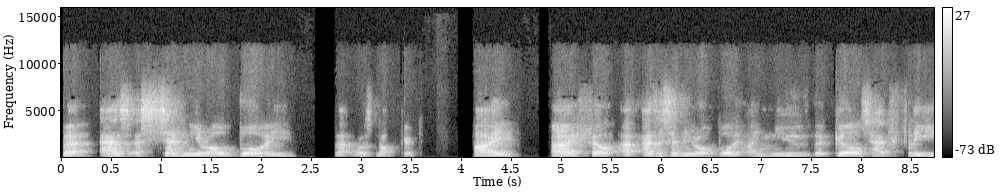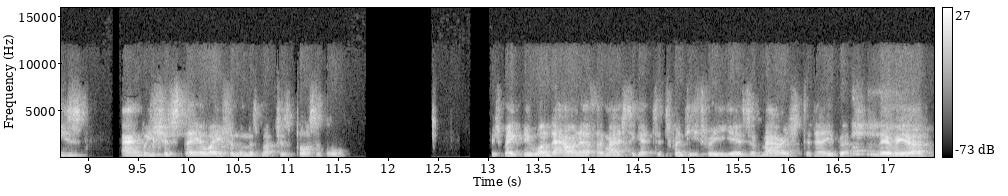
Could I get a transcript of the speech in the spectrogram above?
but as a seven year old boy, that was not good. I I felt, as a seven year old boy, I knew that girls had fleas and we should stay away from them as much as possible which makes me wonder how on earth I managed to get to 23 years of marriage today, but there we are.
